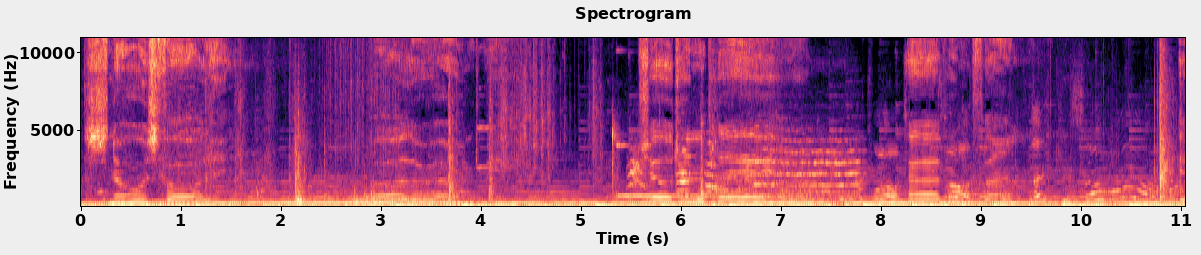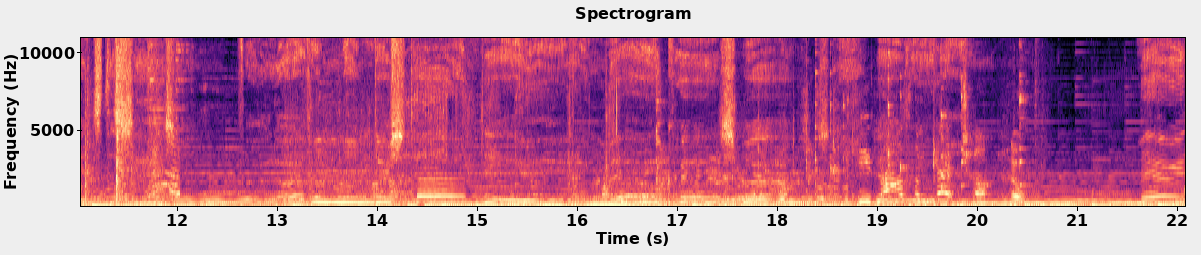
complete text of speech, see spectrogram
Snow is falling Christmas, Can you have some ketchup? No. Merry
